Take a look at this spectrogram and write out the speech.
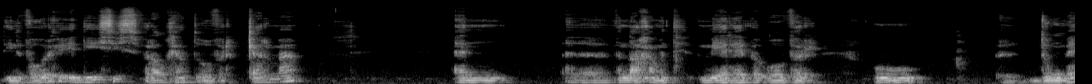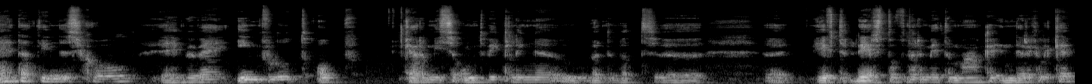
in de vorige edities vooral gehad over karma. En uh, vandaag gaan we het meer hebben over hoe doen wij dat in de school? Hebben wij invloed op karmische ontwikkelingen? Wat, wat uh, uh, heeft leerstof daarmee te maken en dergelijke?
